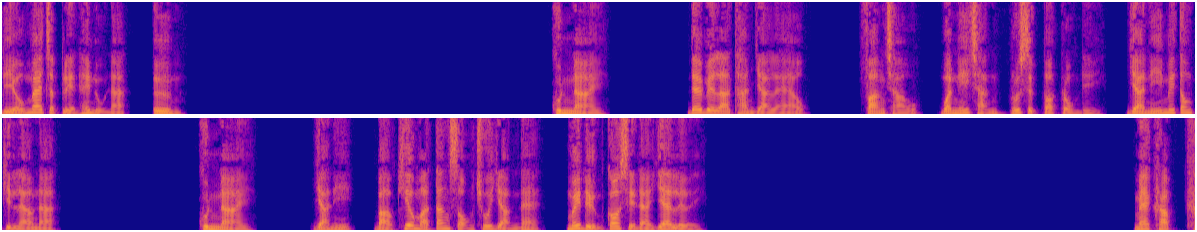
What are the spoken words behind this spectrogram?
เดี๋ยวแม่จะเปลี่ยนให้หนูนะ อืม คุณนาย ได้เวลาทานยาแล้ว ฟางเฉา วันนี้ฉันรู้สึกปลอดโปร่งดี ยานี้ไม่ต้องกินแล้วนะ คุณนาย ยานี้บ่าวเคี่ยวมาตั้งสองชั่วยามแน่ ไม่ดื่มก็เสียดายแย่เลย แม่ครับค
